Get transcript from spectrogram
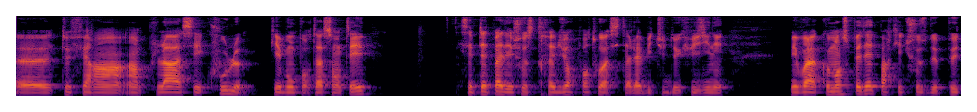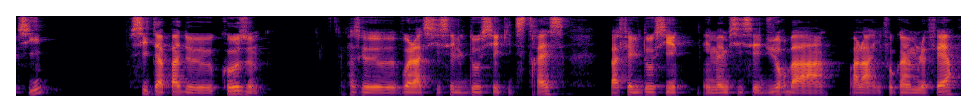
Euh, te faire un, un plat assez cool qui est bon pour ta santé. C'est peut-être pas des choses très dures pour toi si tu as l'habitude de cuisiner. Mais voilà, commence peut-être par quelque chose de petit. Si t'as pas de cause, parce que voilà, si c'est le dossier qui te stresse, bah fais le dossier. Et même si c'est dur, bah voilà, il faut quand même le faire.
